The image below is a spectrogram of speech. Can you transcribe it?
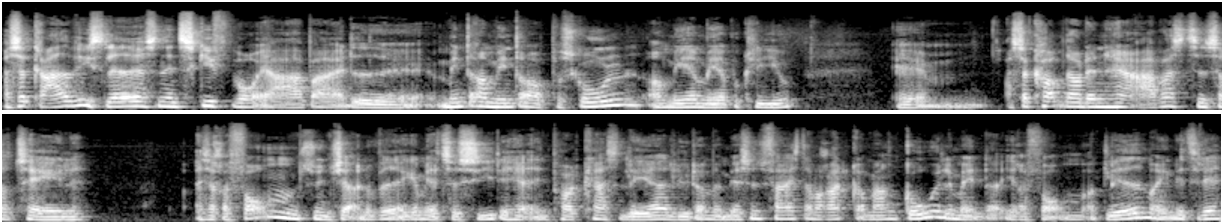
Og så gradvist lavede jeg sådan en skift, hvor jeg arbejdede øh, mindre og mindre på skolen, og mere og mere på Clio. Øhm, og så kom der jo den her arbejdstidsaftale. Altså reformen, synes jeg, nu ved jeg ikke, om jeg tør sige det her i en podcast, lærer og lytter, men jeg synes faktisk, der var ret godt mange gode elementer i reformen, og glædede mig egentlig til det.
